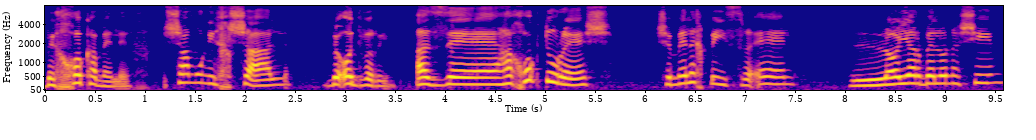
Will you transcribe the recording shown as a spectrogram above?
בחוק המלך. שם הוא נכשל בעוד דברים. אז uh, החוק דורש שמלך בישראל לא ירבה לו נשים,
